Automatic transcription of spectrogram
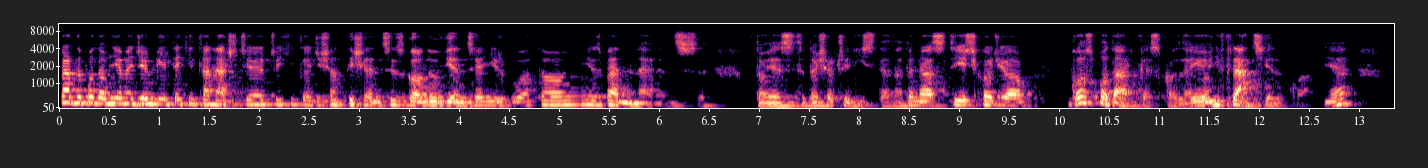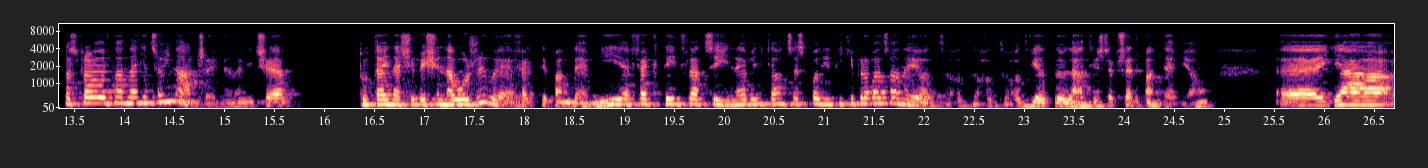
prawdopodobnie będziemy mieli te kilkanaście czy kilkadziesiąt tysięcy zgonów więcej niż było to niezbędne, więc to jest dość oczywiste. Natomiast jeśli chodzi o gospodarkę z kolei, o inflację dokładnie, to sprawa wygląda nieco inaczej. Mianowicie tutaj na siebie się nałożyły efekty pandemii, efekty inflacyjne wynikające z polityki prowadzonej od, od, od, od wielu lat, jeszcze przed pandemią. E, ja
